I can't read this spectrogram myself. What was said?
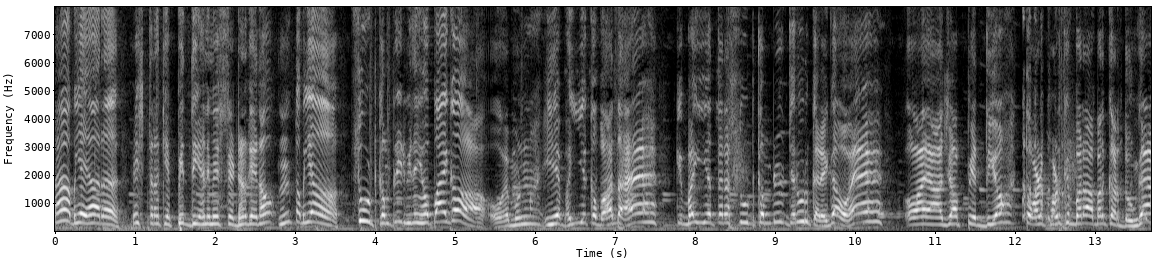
हाँ भैया यार इस तरह के पिद्दी एनिमी से डर गए तो हम्म, तो भैया सूट कंप्लीट भी नहीं हो पाएगा। ओए मुन्ना ये भैया का वादा है कि भैया तेरा सूट कंप्लीट ज़रूर करेगा ओए। ओए आजा पिद्दियो तोड़ फोड़ के बराबर कर दूँगा।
